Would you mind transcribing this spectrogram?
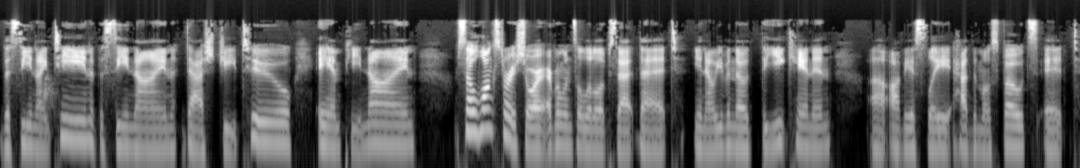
the C19, the C9-G2, AMP9. So long story short, everyone's a little upset that, you know, even though the Yeet Cannon uh, obviously had the most votes, it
